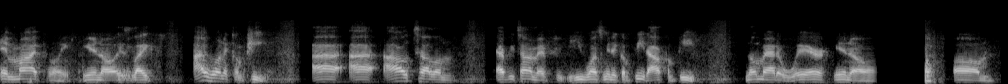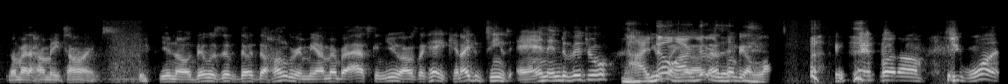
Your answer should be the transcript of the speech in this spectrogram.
In my point, you know, it's like I want to compete. I I I'll tell him every time if he wants me to compete, I'll compete, no matter where, you know. Um, no matter how many times, you know, there was the, the, the hunger in me. I remember asking you, I was like, "Hey, can I do teams and individual?" I know. like, I "Uh, remember that's gonna be a lot. but um, you want,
